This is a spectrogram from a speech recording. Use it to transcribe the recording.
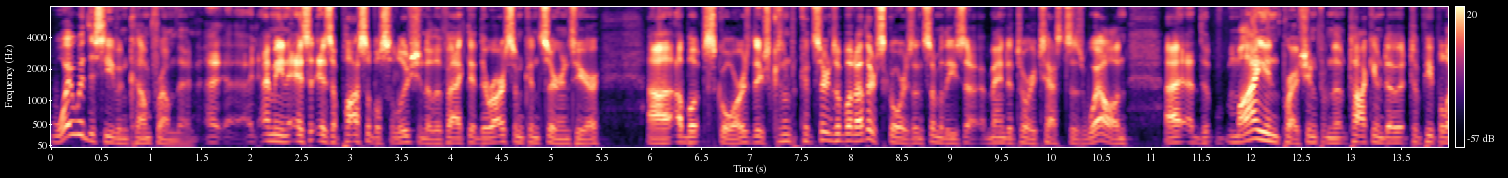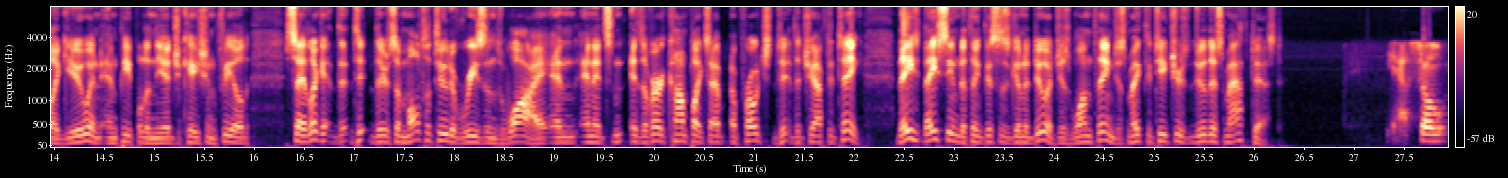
Where would this even come from then? I, I, I mean, as, as a possible solution to the fact that there are some concerns here uh, about scores. There's some concerns about other scores on some of these uh, mandatory tests as well. And uh, the, my impression from talking to, to people like you and, and people in the education field say, look, th- th- there's a multitude of reasons why, and, and it's it's a very complex a- approach to, that you have to take. They they seem to think this is going to do it. Just one thing, just make the teachers do this math test. Yeah. So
